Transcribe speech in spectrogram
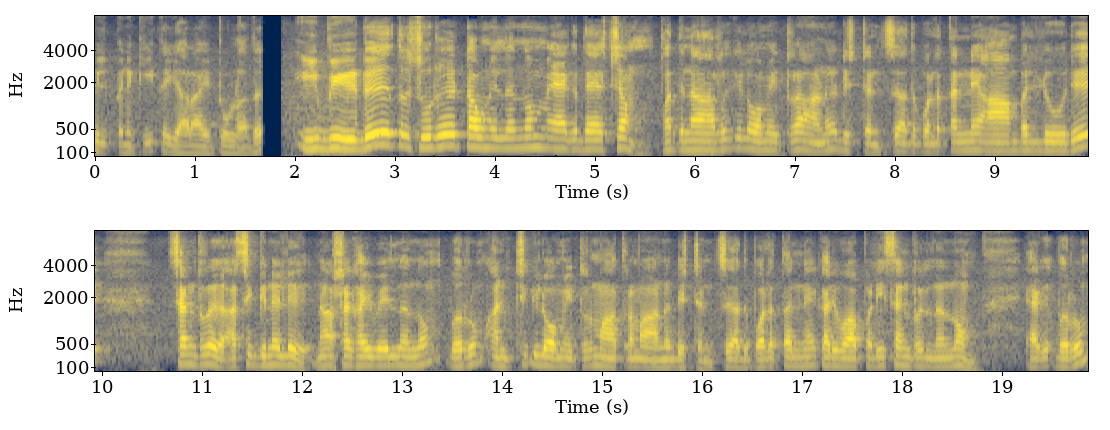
വിൽപ്പനയ്ക്ക് തയ്യാറായിട്ടുള്ളത്. ഈ വീട് തൃശ്ശൂർ ടൗണിൽ നിന്നും ഏകദേശം പതിനാറ് കിലോമീറ്റർ ആണ് ഡിസ്റ്റൻസ് അതുപോലെ തന്നെ ആമ്പല്ലൂർ സെന്റർ ആ സിഗ്നൽ നാഷണൽ ഹൈവേയിൽ നിന്നും വെറും അഞ്ച് കിലോമീറ്റർ മാത്രമാണ് ഡിസ്റ്റൻസ് അതുപോലെ തന്നെ കരുവാപ്പടി സെന്ററിൽ നിന്നും വെറും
